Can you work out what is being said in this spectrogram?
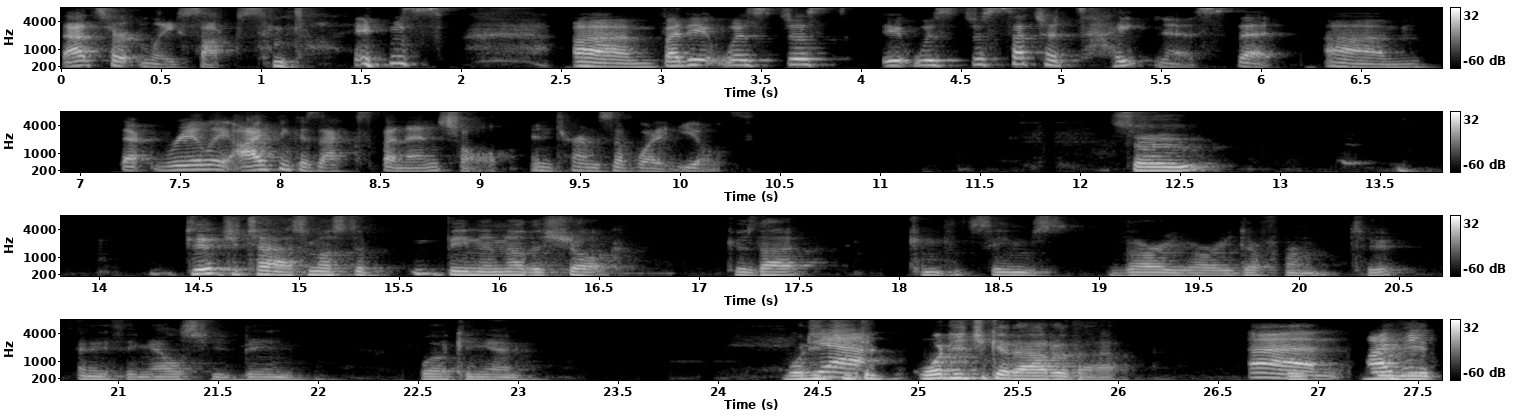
That certainly sucks sometimes, um, but it was just it was just such a tightness that um, that really I think is exponential in terms of what it yields. So Digitas must have been another shock because that seems very, very different to anything else you'd been working in. What did yeah. you get, What did you get out of that? Um, I think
